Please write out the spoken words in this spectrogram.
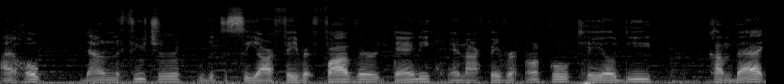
I hope down in the future we get to see our favorite father, Danny, and our favorite uncle, KOD, come back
